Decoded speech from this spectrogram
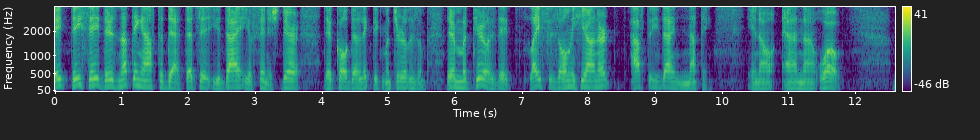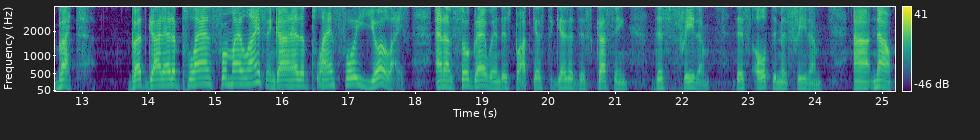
they, they say there's nothing after death. That's it. You die, you're finished. They're, they're called dialectic materialism. They're materialists. They, life is only here on earth. After you die, nothing. You know, and uh, whoa. But, but God had a plan for my life and God had a plan for your life. And I'm so glad we're in this podcast together discussing this freedom, this ultimate freedom. Uh, now,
